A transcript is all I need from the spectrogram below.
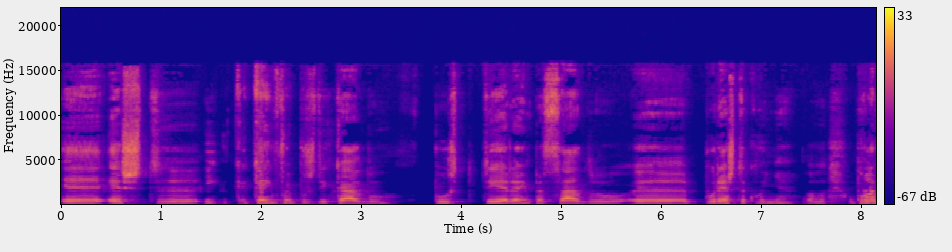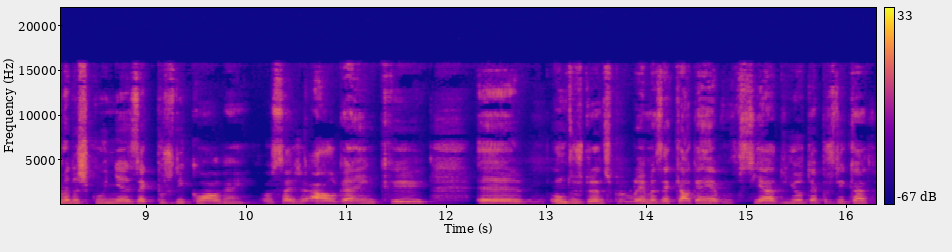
eh, este quem foi prejudicado por terem passado uh, por esta cunha. O problema das cunhas é que prejudicam alguém, ou seja, há alguém que uh, um dos grandes problemas é que alguém é beneficiado e outro é prejudicado.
